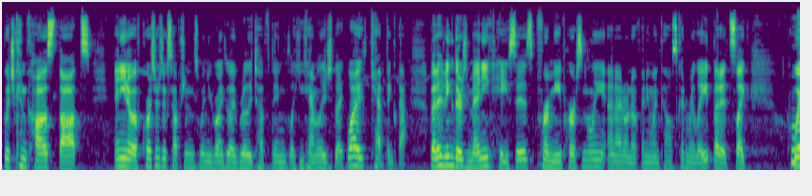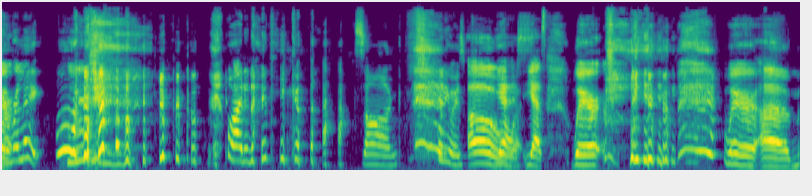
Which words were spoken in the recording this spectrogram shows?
which can cause thoughts. And you know, of course there's exceptions when you're going through like really tough things. Like you can't really just be like, well, I can't think that. But I think there's many cases for me personally, and I don't know if anyone else can relate, but it's like Who can relate? Why did I think of that song? Anyways. Oh Yes. yes, where where um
